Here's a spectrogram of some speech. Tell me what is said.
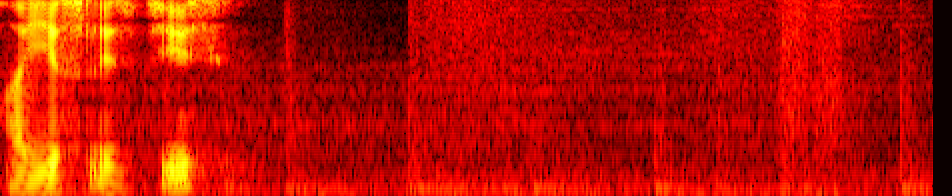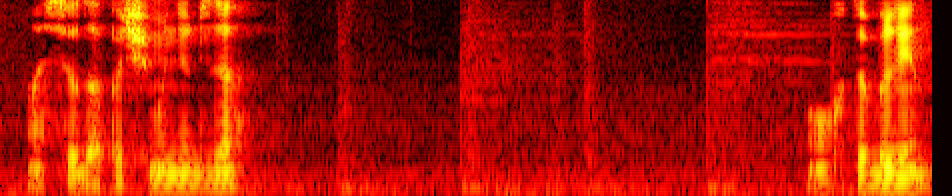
А если здесь? А сюда почему нельзя? Ох ты, блин.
